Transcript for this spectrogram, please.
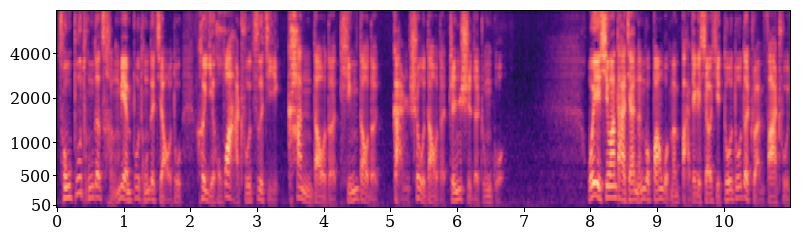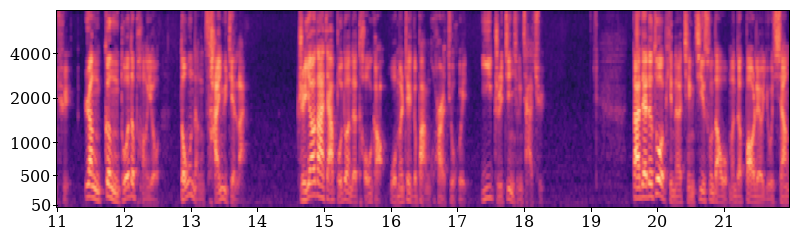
从不同的层面、不同的角度，可以画出自己看到的、听到的、感受到的真实的中国。我也希望大家能够帮我们把这个消息多多的转发出去，让更多的朋友都能参与进来。只要大家不断的投稿，我们这个板块就会一直进行下去。大家的作品呢，请寄送到我们的爆料邮箱。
